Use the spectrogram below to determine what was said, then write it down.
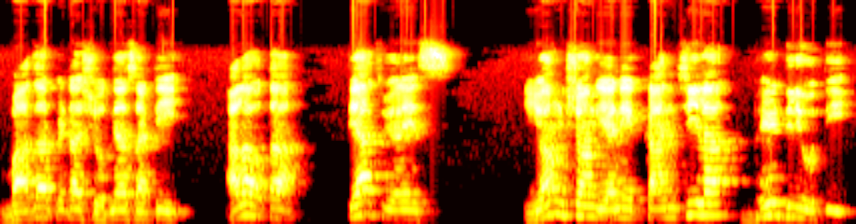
बाजारपेठा शोधण्यासाठी आला होता. त्याच वेळेस यॉंग शॉंग याने कांचीला भेट दिली होती.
